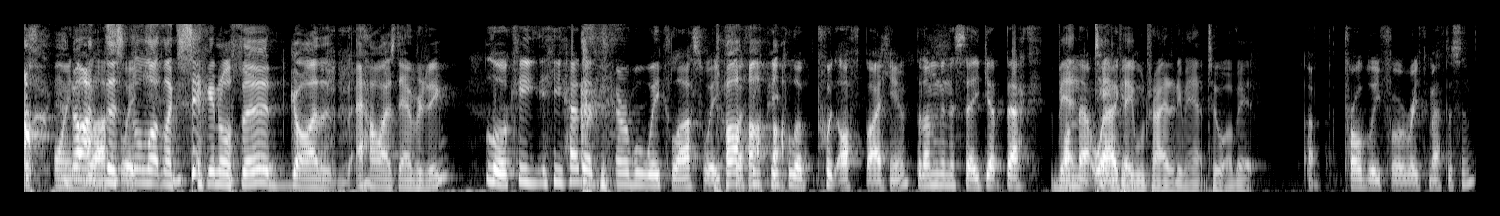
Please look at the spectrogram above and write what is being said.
disappointing oh, last there's week. lot like second or third guy that highest averaging. Look, he, he had a terrible week last week. So I think people are put off by him. But I'm going to say get back About on that ten wagon. people traded him out too. I bet. Uh, probably for Rhys Mathieson.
